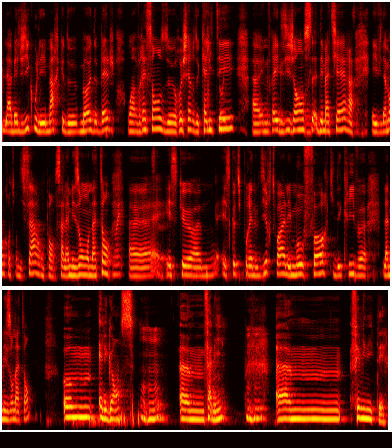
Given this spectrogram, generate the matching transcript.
la Belgique ou les marques de mode belges ont un vrai sens de recherche de qualité, Oui. euh, une vraie exigence des matières. Et évidemment, quand on dit ça, on pense à la maison. Euh, C'est vrai. est-ce que, euh, est-ce que tu pourrais nous dire, toi, les mots forts qui décrivent euh, la maison Nathan Homme, élégance, euh, famille, euh, féminité.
